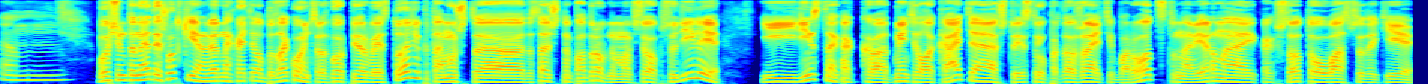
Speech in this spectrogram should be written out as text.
В общем-то, на этой шутке я, наверное, хотел бы закончить разбор первой истории, потому что достаточно подробно мы все обсудили. И единственное, как отметила Катя, что если вы продолжаете бороться, то, наверное, как что-то у вас все-таки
